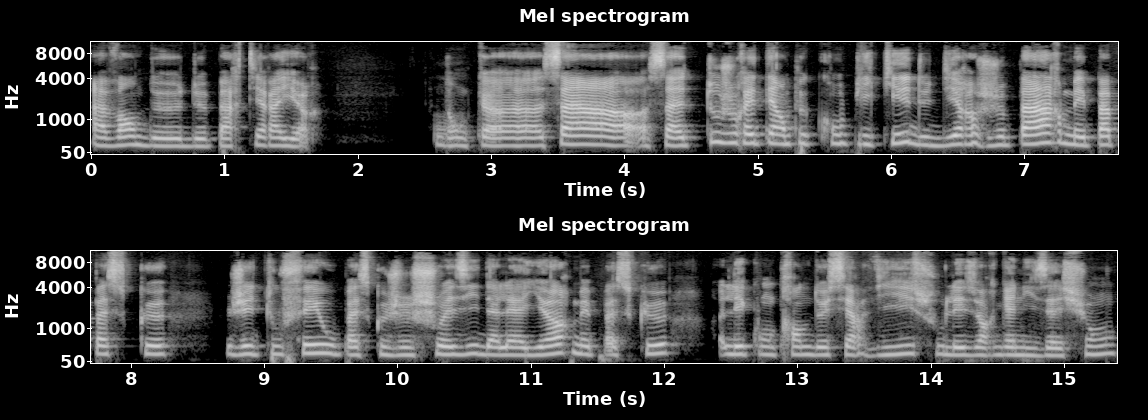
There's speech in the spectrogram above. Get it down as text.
avant de, partir ailleurs. Donc euh, ça, a toujours été un peu compliqué de dire je pars, mais pas parce que j'ai tout fait ou parce que je choisis d'aller ailleurs, mais parce que les contraintes de service ou les organisations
